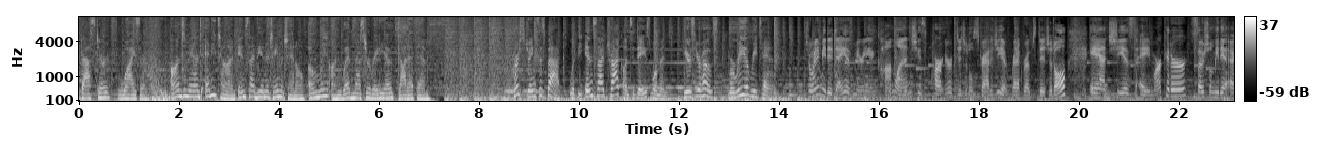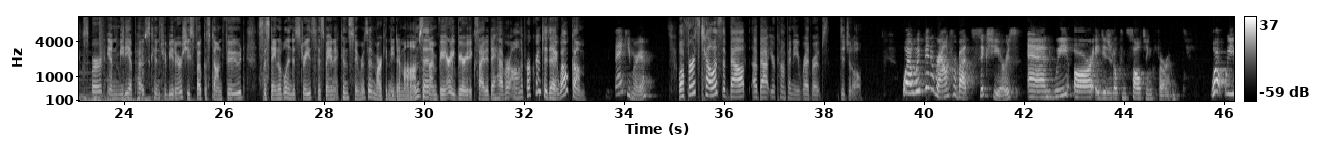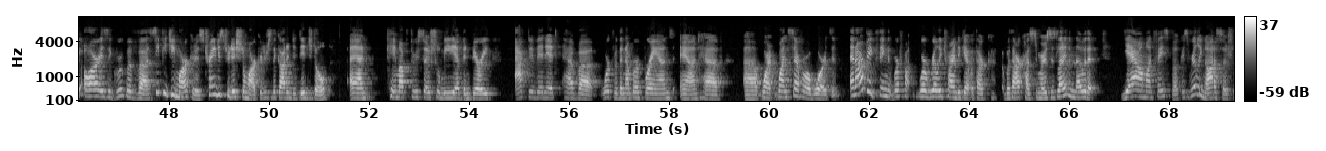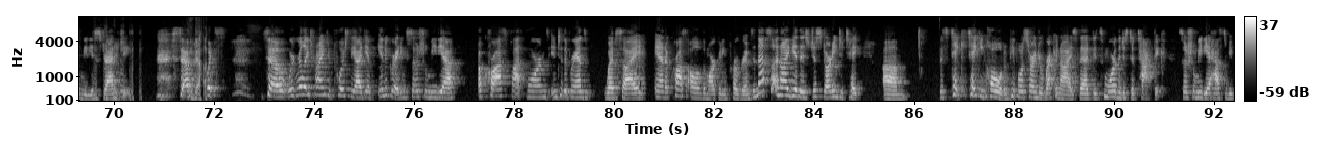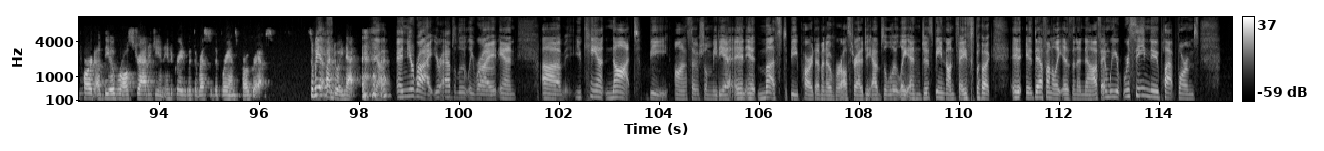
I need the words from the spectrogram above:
faster, wiser. On demand anytime inside the entertainment channel, only on webmasterradio.fm. Her Strings is back with the inside track on today's woman. Here's your host, Maria Reitan. Joining me today is Marianne Conlon. She's a partner of digital strategy at Red Ropes Digital, and she is a marketer, social media expert, and media post contributor. She's focused on food, sustainable industries, Hispanic consumers, and marketing to moms. And I'm very, very excited to have her on the program today. Welcome. Thank you, Maria. Well, first, tell us about about your company, Red Ropes Digital. Well, we've been around for about six years and we are a digital consulting firm. What we are is a group of uh, CPG marketers, trained as traditional marketers that got into digital and came up through social media, have been very active in it, have uh, worked with a number of brands, and have uh, won, won, several awards. And, and our big thing that we're we're really trying to get with our with our customers is letting them know that yeah, I'm on Facebook is really not a social media strategy. so yeah. so we're really trying to push the idea of integrating social media across platforms into the brand's website and across all of the marketing programs. And that's an idea that's just starting to take um, that's take, taking hold, and people are starting to recognize that it's more than just a tactic. Social media has to be part of the overall strategy and integrated with the rest of the brand's programs. So we yes. have fun doing that. yeah, and you're right. You're absolutely right. And um, you can't not be on social media and it must be part of an overall strategy absolutely and just being on facebook it, it definitely isn't enough and we, we're seeing new platforms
